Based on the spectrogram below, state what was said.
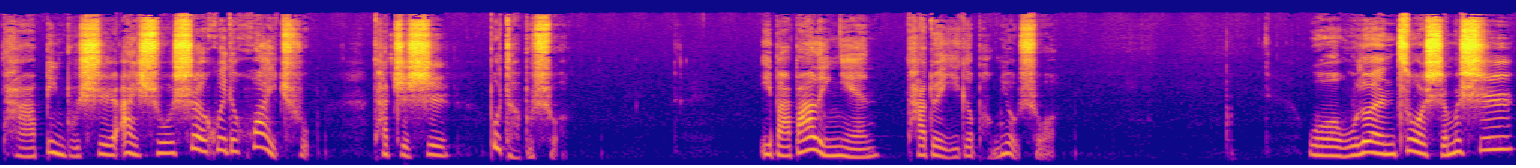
他并不是爱说社会的坏处。他只是不得不说。一八八零年，他对一个朋友说：“我无论做什么诗、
